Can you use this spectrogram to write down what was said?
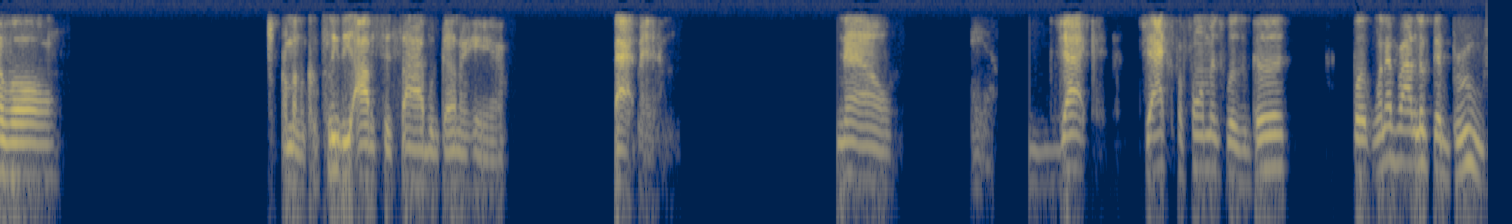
of all, I'm on the completely opposite side with Gunner here. Batman. Now, Jack Jack's performance was good, but whenever I looked at Bruce,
